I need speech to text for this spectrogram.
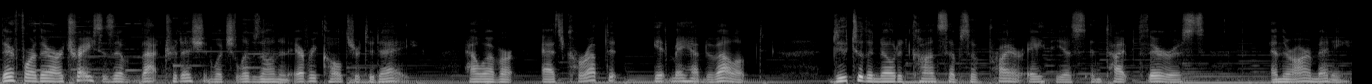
Therefore, there are traces of that tradition which lives on in every culture today. However, as corrupted it may have developed, due to the noted concepts of prior atheists and type theorists, and there are many,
